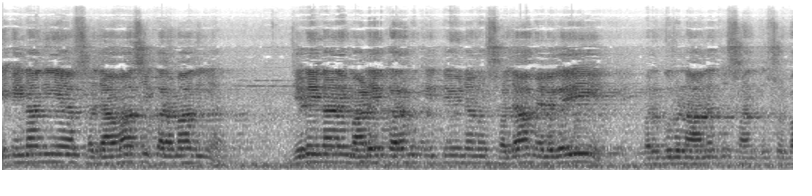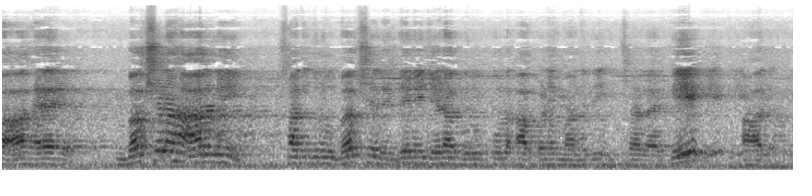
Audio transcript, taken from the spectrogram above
ਇਹ ਇਹਨਾਂ ਦੀਆਂ ਸਜ਼ਾਵਾਂ ਸੀ ਕਰਮਾਂ ਦੀਆਂ। ਜਿਹੜੇ ਇਹਨਾਂ ਨੇ ਮਾੜੇ ਕਰਮ ਕੀਤੇ ਇਹਨਾਂ ਨੂੰ ਸਜ਼ਾ ਮਿਲ ਗਈ। ਪਰ ਗੁਰੂ ਨਾਨਕ ਸੰਤ ਸੁਭਾਅ ਹੈ। ਬਖਸ਼ਣਹਾਰ ਨੇ। ਸਤਿਗੁਰੂ ਬਖਸ਼ ਦਿੰਦੇ ਨੇ, ਜਿਹੜਾ ਗੁਰੂ ਕੋਲ ਆਪਣੇ ਮਨ ਦੀ ਇੱਛਾ ਲੈ ਕੇ ਆ ਜਾਵੇ।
